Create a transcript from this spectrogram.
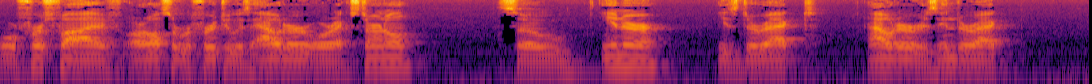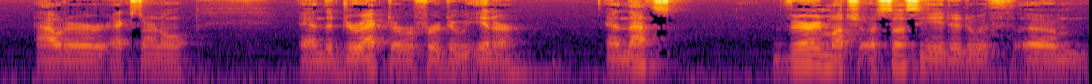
or first five are also referred to as outer or external. So inner is direct, outer is indirect, outer, external, and the direct are referred to inner. And that's very much associated with um,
